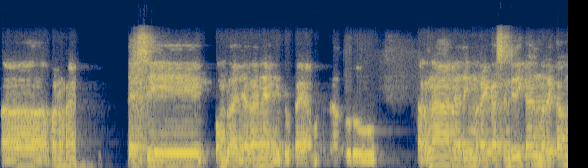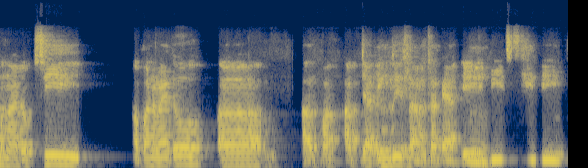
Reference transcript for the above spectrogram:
uh, apa namanya? basic pembelajarannya gitu kayak mengenal huruf. Karena dari mereka sendiri kan mereka mengadopsi apa namanya itu uh, alfa, abjad Inggris lah, misalnya kayak A, Hmm. B, C, D.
